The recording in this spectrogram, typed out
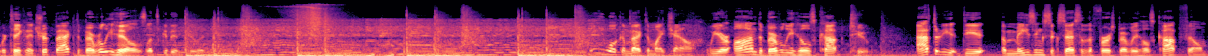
We're taking a trip back to Beverly Hills. Let's get into it. Hey, welcome back to my channel. We are on the Beverly Hills Cop 2. After the, the amazing success of the first Beverly Hills Cop film,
